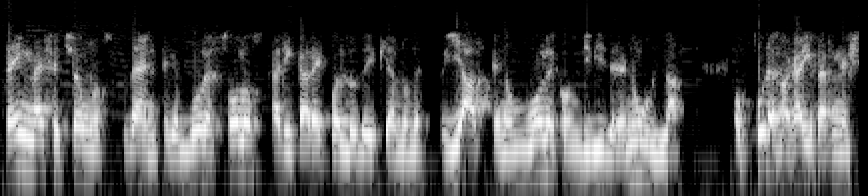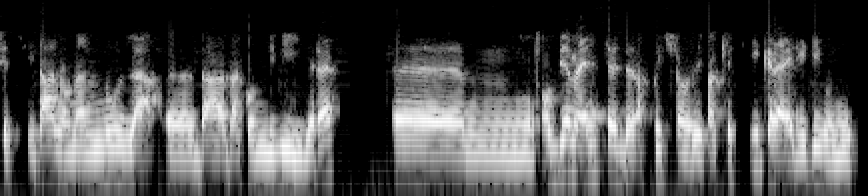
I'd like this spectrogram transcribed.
Se invece c'è uno studente che vuole solo scaricare quello che hanno messo gli altri non vuole condividere nulla, oppure magari per necessità non ha nulla eh, da, da condividere, ehm, ovviamente acquistano dei pacchetti di crediti, quindi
